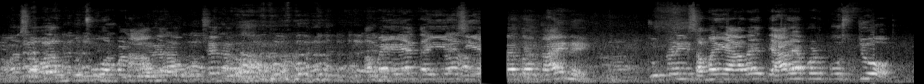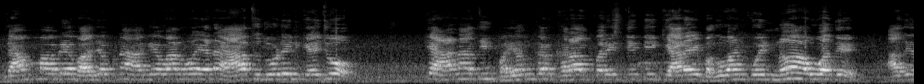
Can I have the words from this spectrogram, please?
હવે સવાલ પૂછવો પણ આવે તો પૂછે અમે એ કહીએ છીએ તો કાંઈ નહીં. ચૂંટણી સમય આવે ત્યારે પણ પૂછજો. ગામમાં બે ભાજપના આગેવાન હોય એને હાથ જોડીને કહેજો. કે આનાથી ભયંકર ખરાબ પરિસ્થિતિ ક્યારેય ભગવાન કોઈ ન આવવા દે. આજે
